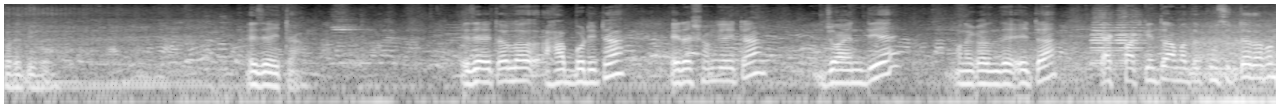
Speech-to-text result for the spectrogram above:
করে দিব। এই যে এটা এই যে এটা হলো হাফ বডিটা এটার সঙ্গে এটা জয়েন্ট দিয়ে, মনে করেন যে এটা এক পার্ট কিন্তু আমাদের কুচিটা তখন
